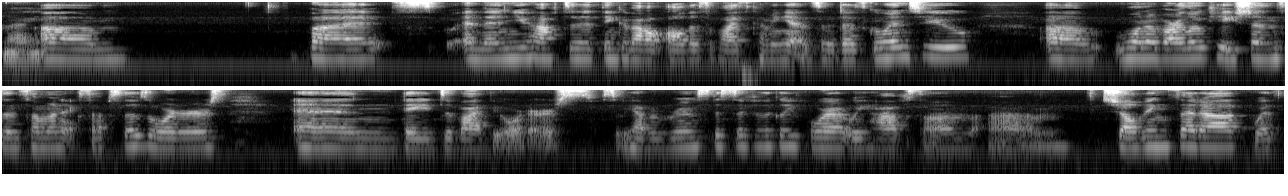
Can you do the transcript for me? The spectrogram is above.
Right. Um, but, and then you have to think about all the supplies coming in. So it does go into um, one of our locations and someone accepts those orders and they divide the orders. So we have a room specifically for it. We have some um, shelving set up with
